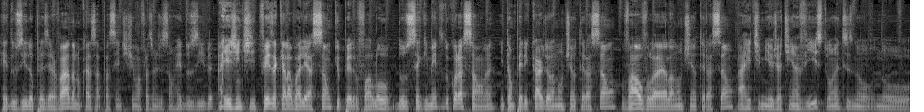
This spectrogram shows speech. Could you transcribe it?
reduzida ou preservada, no caso a paciente tinha uma fração de injeção reduzida. Aí a gente fez aquela avaliação que o Pedro falou dos segmentos do coração, né? Então pericárdio ela não tinha alteração, válvula ela não tinha alteração, arritmia eu já tinha visto antes no, no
